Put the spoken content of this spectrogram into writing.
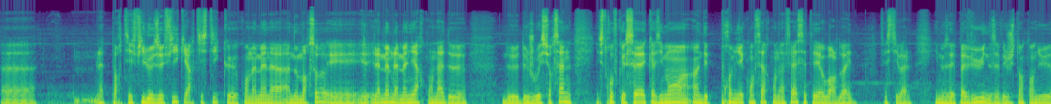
la portée philosophique et artistique qu'on amène à, nos morceaux et, la même la manière qu'on a de, de, jouer sur scène. Il se trouve que c'est quasiment un, des premiers concerts qu'on a fait, c'était Worldwide Festival. Il nous avait pas vus, il nous avait juste entendus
